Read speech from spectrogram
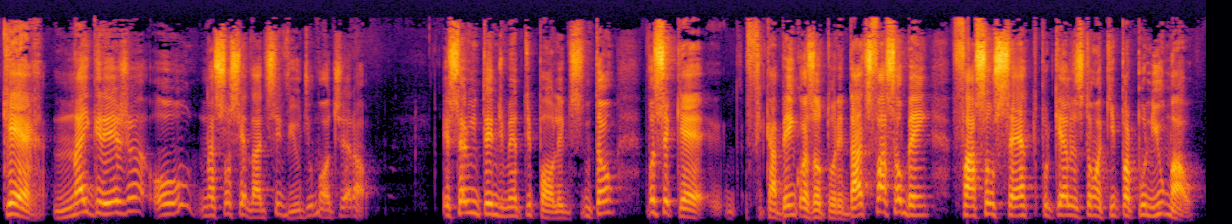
quer na igreja ou na sociedade civil de um modo geral. Esse era o entendimento de Paulo. Ele disse: então, você quer ficar bem com as autoridades? Faça o bem, faça o certo, porque elas estão aqui para punir o mal.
